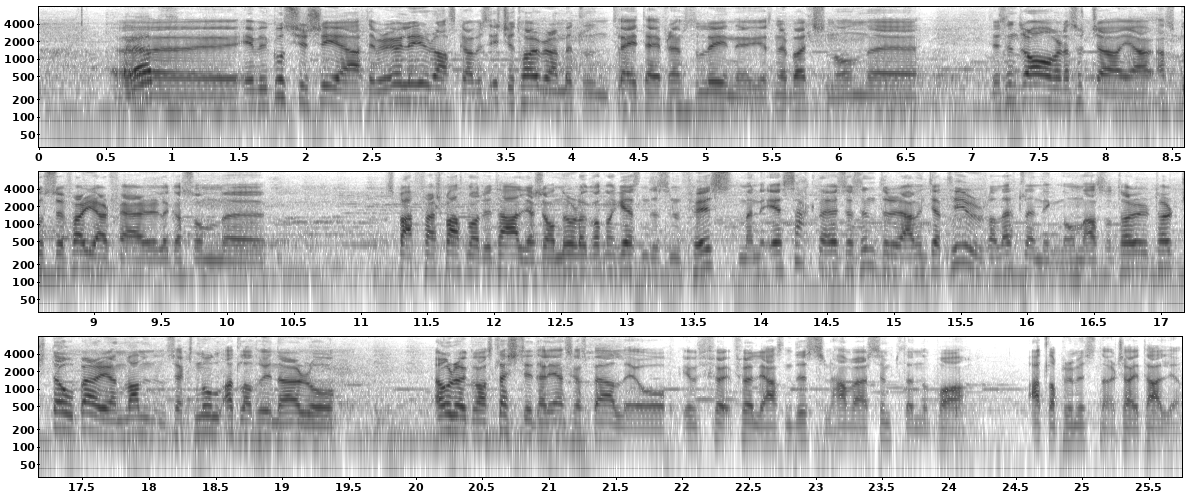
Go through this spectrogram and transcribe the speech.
Eh, jag vill gott se att det blir öle överraskad hvis inte tar över mellan två till främsta linje i såna bulchen hon det är centralt över det så ja alltså gosse färger färger lika som spatt för spatt mot detaljer så nu har det gått någon gästen till sin fest men är sakna jag syns inte det av initiativ från Lettlanding någon alltså tar tar Ståbergen vann 6-0 alla in när och Aura går slash italienska spelet och jag följer Hassan Dyssen han var simpelt ändå på alla premisserna i Italien.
